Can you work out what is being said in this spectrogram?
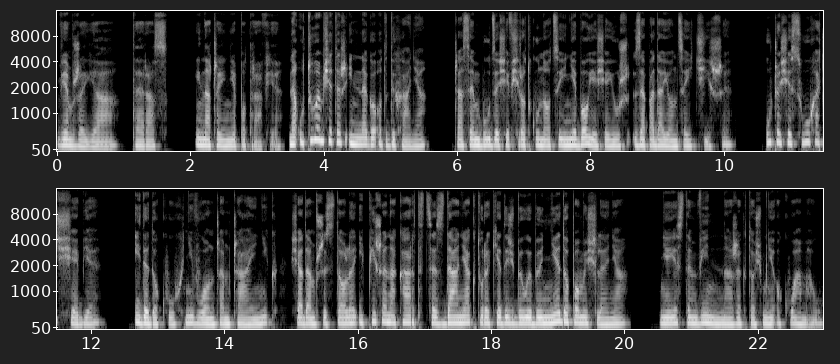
Wiem, że ja, teraz, inaczej nie potrafię. Nauczyłam się też innego oddychania. Czasem budzę się w środku nocy i nie boję się już zapadającej ciszy. Uczę się słuchać siebie. Idę do kuchni, włączam czajnik, siadam przy stole i piszę na kartce zdania, które kiedyś byłyby nie do pomyślenia. Nie jestem winna, że ktoś mnie okłamał.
